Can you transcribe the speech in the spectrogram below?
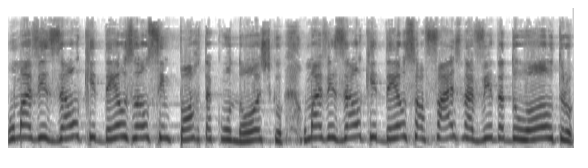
uma visão que Deus não se importa conosco, uma visão que Deus só faz na vida do outro.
